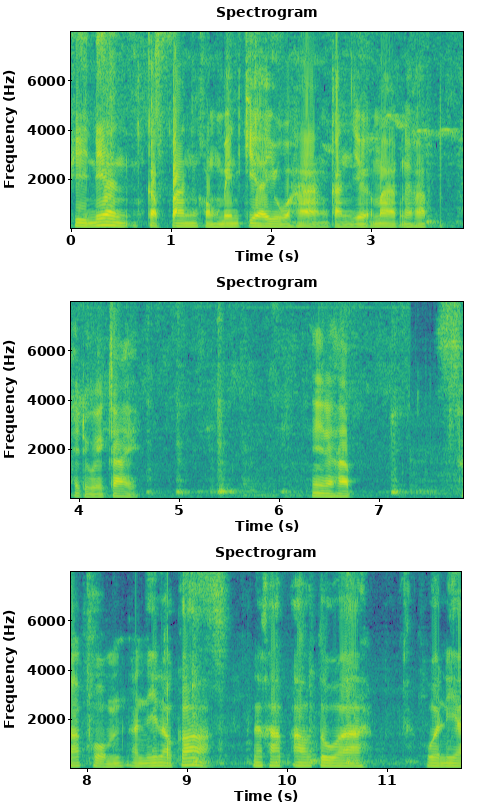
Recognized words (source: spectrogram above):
พีเนียนกับฟันของเมนเกียร์อยู่ห่างกันเยอะมากนะครับ ให้ดูใกล้ๆนี่นะครับ ครับผมอันนี้เราก็นะครับเอาตัววเนีย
